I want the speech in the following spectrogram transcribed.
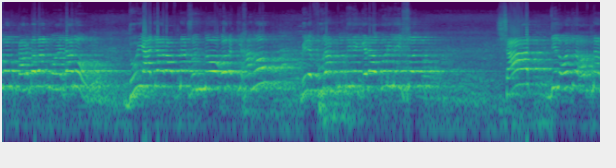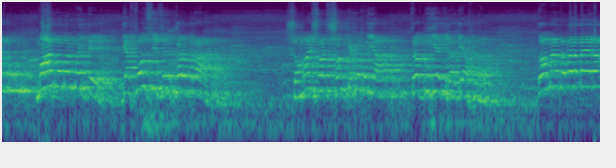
হল কারবালার ময়দানও দুই হাজার আপনার সৈন্য হল কিখানো বিলে ফুরাত নদীরে গেরাও করে লাইছন সাত দিন হয়তো আপনার মহারমের মধ্যে গিয়া পৌঁছেছেন কারবালা সময় শর্ট সংক্ষেপে কইয়া তোরা বুঝিয়া দিবা গিয়া আপনারা। তো আমার বাবার ভাইয়েরা,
